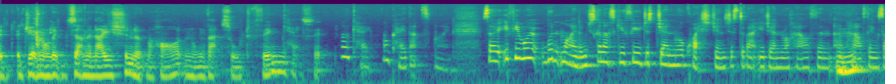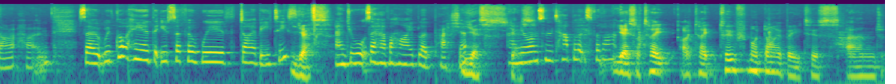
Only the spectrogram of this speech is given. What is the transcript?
a- general examination of my heart and all that sort of thing. Okay. That's it. Okay, okay, that's fine. So, if you wouldn't mind, I'm just going to ask you a few just general questions just about your general health and, and Mhm. how things are at home. So, we've got here that you suffer with diabetes Yes. and you also have a high blood pressure. Yes. And yes. you're on some tablets for that? Yes, I take I take two for my diabetes and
